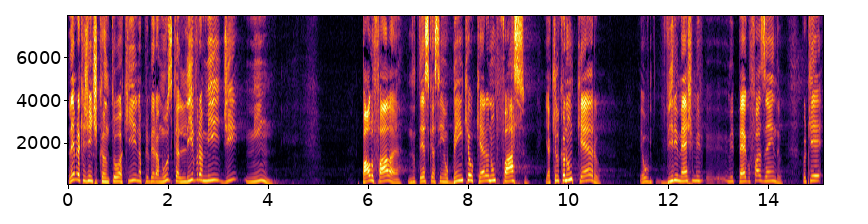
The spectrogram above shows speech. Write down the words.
Lembra que a gente cantou aqui na primeira música? Livra-me de mim. Paulo fala no texto que assim, o bem que eu quero eu não faço, e aquilo que eu não quero, eu viro e mexo me, me pego fazendo. Porque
